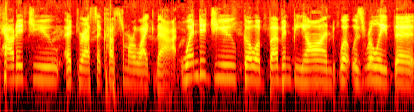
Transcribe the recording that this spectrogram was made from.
How did you address a customer like that? When did you go above and beyond what was really the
